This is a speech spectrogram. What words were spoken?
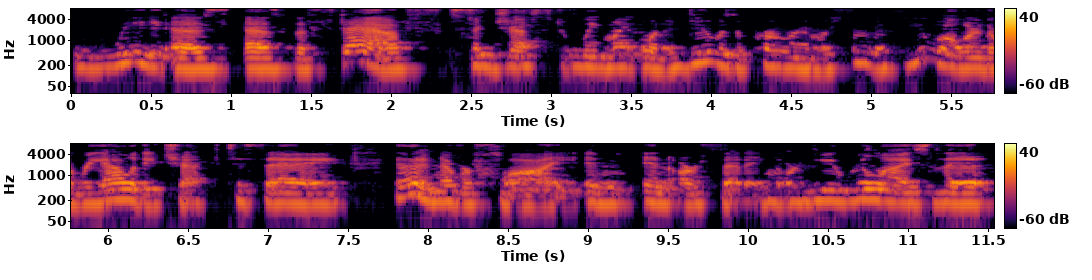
we as as the staff suggest we might want to do as a program or service you all are the reality check to say that would never fly in in our setting. Or do you realize that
